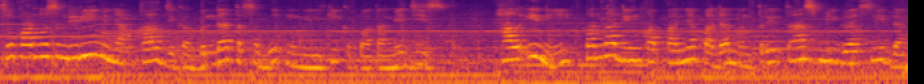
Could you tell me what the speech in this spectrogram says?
Soekarno sendiri menyangkal jika benda tersebut memiliki kekuatan magis. Hal ini pernah diungkapkannya pada Menteri Transmigrasi dan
